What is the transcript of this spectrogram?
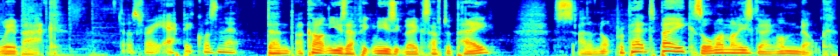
We're back. That was very epic, wasn't it? And I can't use epic music though because I have to pay, S- and I'm not prepared to pay because all my money's going on milk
